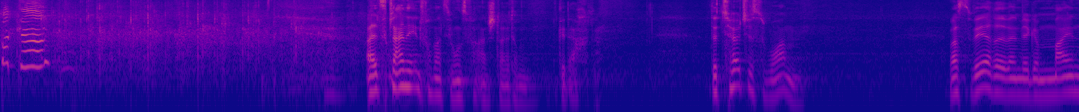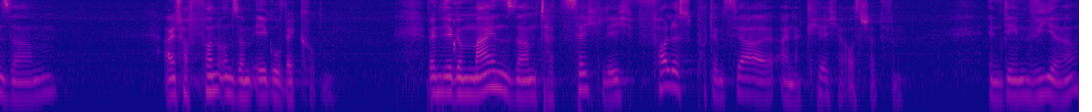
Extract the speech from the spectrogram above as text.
Danke. Als kleine Informationsveranstaltung gedacht. The Church is one. Was wäre, wenn wir gemeinsam einfach von unserem Ego weggucken? Wenn wir gemeinsam tatsächlich volles Potenzial einer Kirche ausschöpfen, indem wir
